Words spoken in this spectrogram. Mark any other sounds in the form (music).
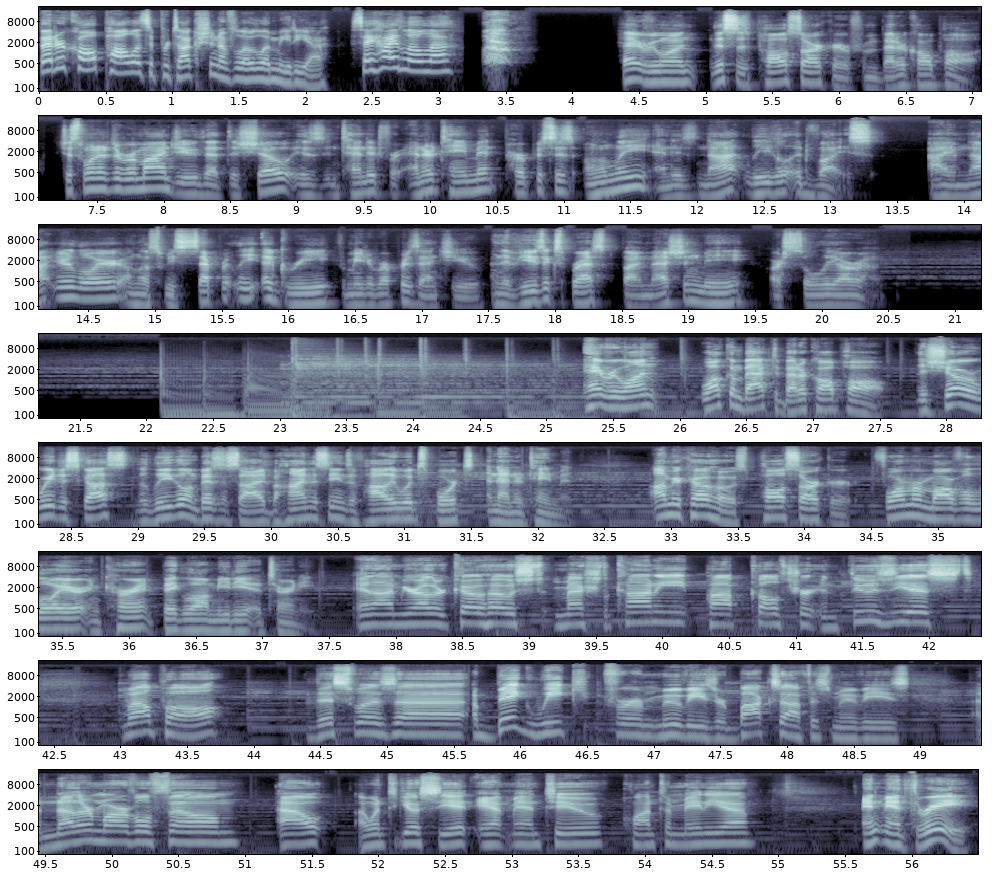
Better Call Paul is a production of Lola Media. Say hi, Lola. Hey everyone, this is Paul Sarker from Better Call Paul. Just wanted to remind you that the show is intended for entertainment purposes only and is not legal advice. I am not your lawyer unless we separately agree for me to represent you, and the views expressed by Mesh and me are solely our own. Hey everyone, welcome back to Better Call Paul, the show where we discuss the legal and business side behind the scenes of Hollywood sports and entertainment. I'm your co host, Paul Sarker, former Marvel lawyer and current Big Law Media attorney. And I'm your other co host, Mesh Lakhani, pop culture enthusiast. Well, Paul, this was uh, a big week for movies or box office movies. Another Marvel film out. I went to go see it Ant Man 2, Quantumania. Ant Man 3.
